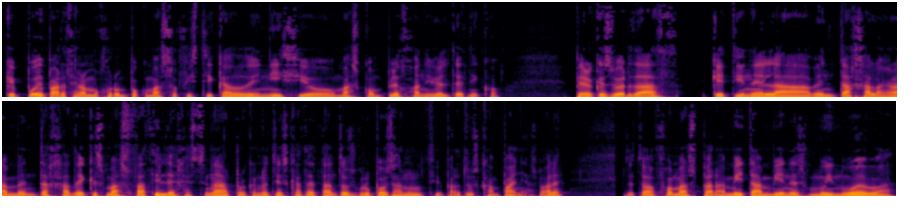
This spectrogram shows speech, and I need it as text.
que puede parecer a lo mejor un poco más sofisticado de inicio, más complejo a nivel técnico, pero que es verdad que tiene la ventaja, la gran ventaja de que es más fácil de gestionar, porque no tienes que hacer tantos grupos de anuncio para tus campañas, ¿vale? De todas formas, para mí también es muy nueva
